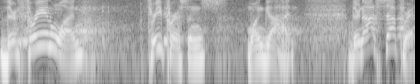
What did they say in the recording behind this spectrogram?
They're three in one, three persons, one God. They're not separate.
